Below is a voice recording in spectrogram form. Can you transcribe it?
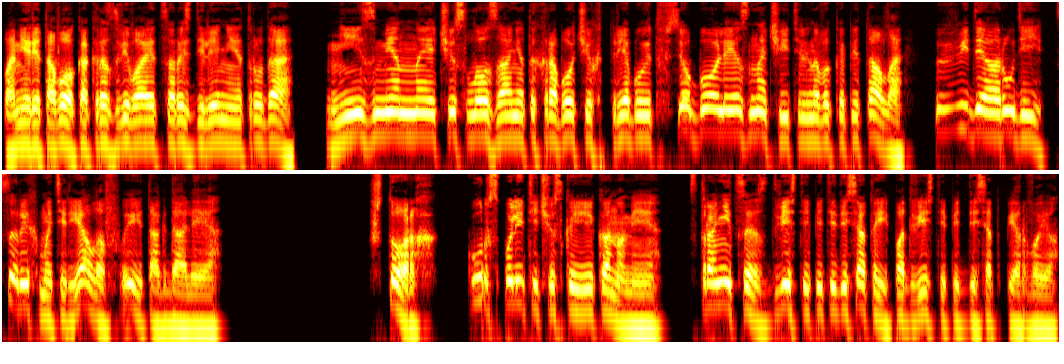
По мере того, как развивается разделение труда, неизменное число занятых рабочих требует все более значительного капитала в виде орудий, сырых материалов и так далее. Шторх. Курс политической экономии. Страницы с 250 по 251.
